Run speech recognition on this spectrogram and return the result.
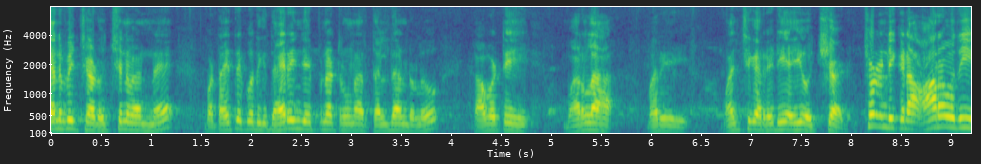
కనిపించాడు వచ్చిన వెంటనే బట్ అయితే కొద్దిగా ధైర్యం చెప్పినట్లున్నారు తల్లిదండ్రులు. కాబట్టి మరలా మరి మంచిగా రెడీ అయ్యి వచ్చాడు. చూడండి ఇక్కడ ఆరవది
